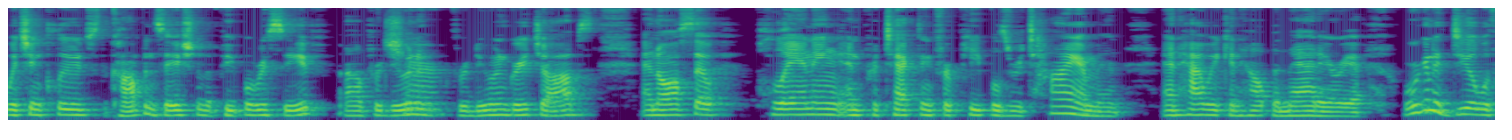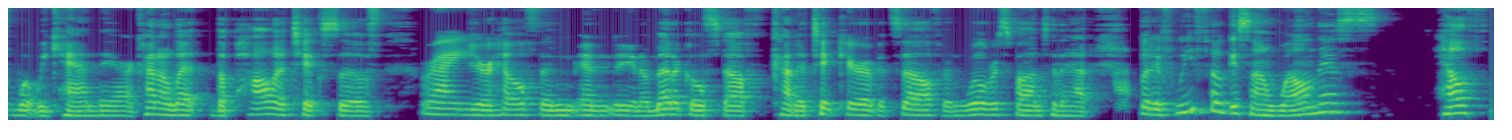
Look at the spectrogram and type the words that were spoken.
which includes the compensation that people receive uh, for doing sure. for doing great jobs, and also planning and protecting for people's retirement and how we can help in that area. We're going to deal with what we can there. Kind of let the politics of right. your health and, and you know medical stuff kind of take care of itself, and we'll respond to that. But if we focus on wellness health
